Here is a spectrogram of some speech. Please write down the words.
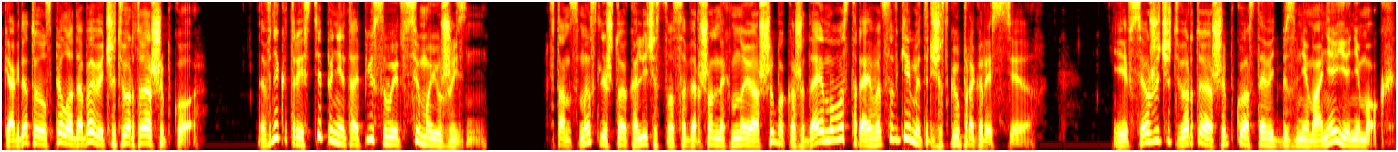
Когда ты успела добавить четвертую ошибку? В некоторой степени это описывает всю мою жизнь. В том смысле, что количество совершенных мною ошибок ожидаемо выстраивается в геометрическую прогрессию. И все же четвертую ошибку оставить без внимания я не мог.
